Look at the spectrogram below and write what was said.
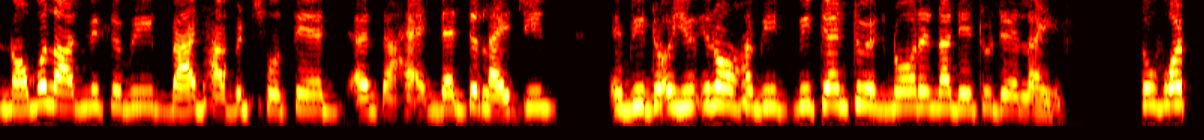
नॉर्मल आदमी के भी बैड हैबिट्स होते हैं dental hygiene we do you, you know we, we tend to ignore in our day to day life. so what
